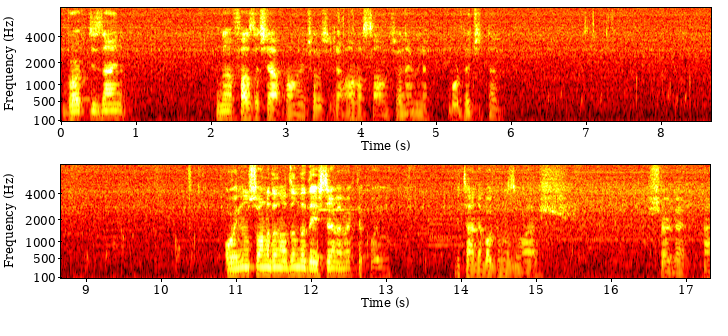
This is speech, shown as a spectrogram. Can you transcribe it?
World design daha fazla şey yapmamaya çalışacağım ama sound önemli burada cidden. Oyunun sonradan adını da değiştirememek de koyuyor. Bir tane bug'ımız var. Şöyle, ha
